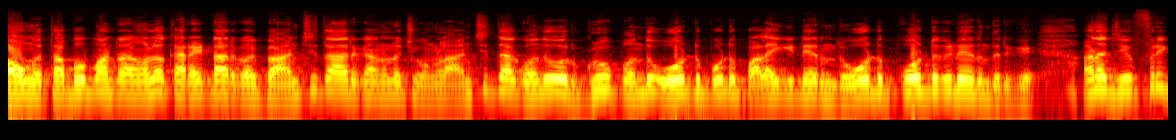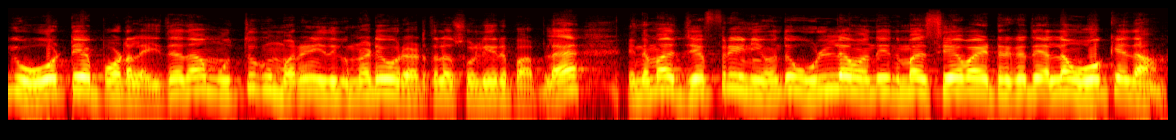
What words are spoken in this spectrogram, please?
அவங்க தப்பு பண்ணுறாங்களோ கரெக்டாக இருக்கும் இப்போ அஞ்சிதா இருக்காங்கன்னு வச்சுக்கோங்களேன் அஞ்சிதாக்கு வந்து ஒரு குரூப் வந்து ஓட்டு போட்டு பழகிட்டே இருந்து ஓட்டு போட்டுக்கிட்டே இருந்திருக்கு. ஆனால் ஜெஃப்ரிக்கு ஓட்டே போடலை. இதை தான் முத்துக்குமரன் இதுக்கு முன்னாடி ஒரு இடத்துல சொல்லியிருப்பாப்ல இந்த மாதிரி ஜெஃப்ரி நீ வந்து உள்ளே வந்து இந்த மாதிரி சேவ் ஆகிட்டு இருக்கிறது எல்லாம் ஓகே தான்.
